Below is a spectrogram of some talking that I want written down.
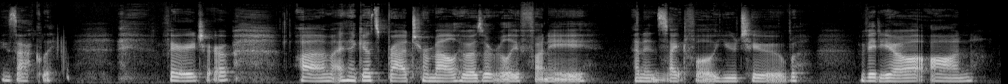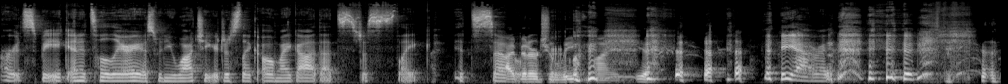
Exactly. Very true. Um, I think it's Brad Troemel who has a really funny and Hmm. insightful YouTube video on art speak and it's hilarious when you watch it you're just like oh my god that's just like it's so I better true. delete mine. Yeah. yeah, right.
